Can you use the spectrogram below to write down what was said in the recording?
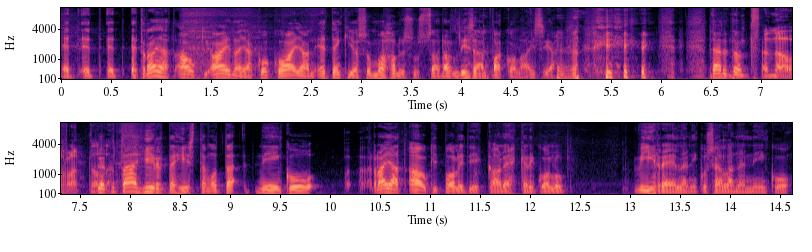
Et, et, et, et rajat auki aina ja koko ajan, etenkin jos on mahdollisuus saada lisää pakolaisia. Tämä nyt on, Tämä on hirtehistä, mutta niin kuin, rajat auki politiikka on ehkä niin kuin ollut vihreillä niin kuin sellainen niin kuin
